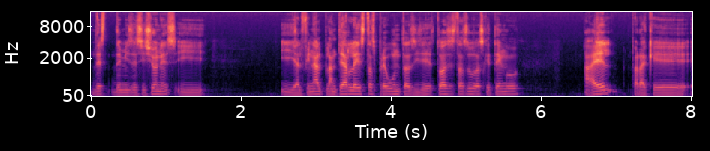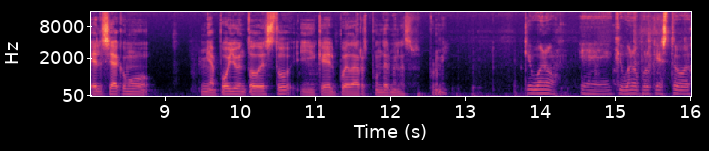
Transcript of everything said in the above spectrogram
de, mis decisiones y, y, al final plantearle estas preguntas y todas estas dudas que tengo a él para que él sea como mi apoyo en todo esto y que él pueda respondérmelas por mí. Qué bueno, eh, qué bueno porque esto,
